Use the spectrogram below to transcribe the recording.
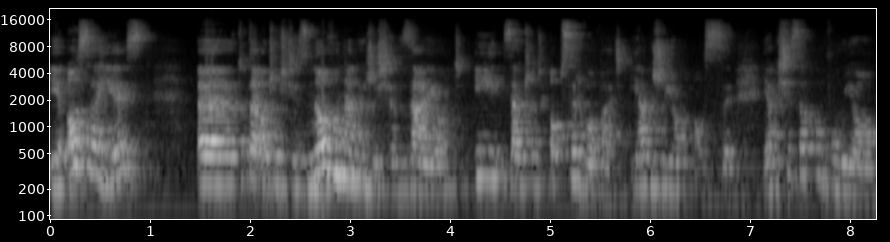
I osa jest, e, tutaj oczywiście znowu należy się zająć i zacząć obserwować, jak żyją osy, jak się zachowują,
